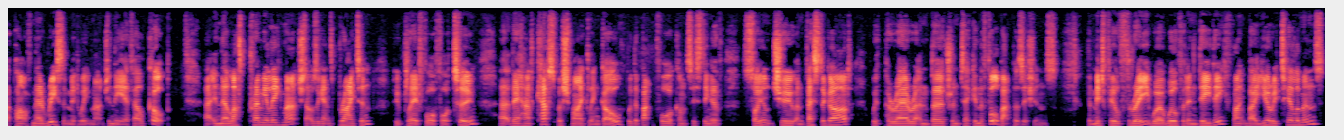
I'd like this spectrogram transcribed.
apart from their recent midweek match in the EFL Cup. Uh, in their last Premier League match, that was against Brighton, who played 4 4 2, uh, they had Kasper Schmeichel in goal, with a back four consisting of Soyuncu and Vestergaard, with Pereira and Bertrand taking the fullback positions. The midfield three were Wilfred Ndidi, flanked by Youri Tielemans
